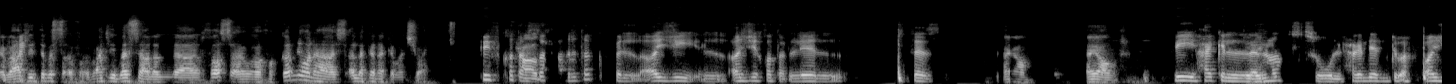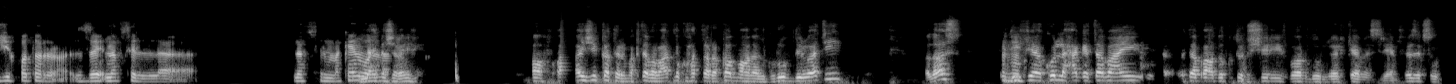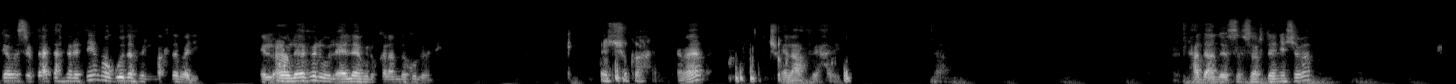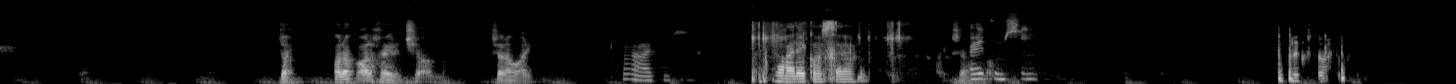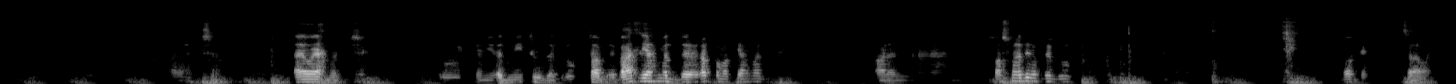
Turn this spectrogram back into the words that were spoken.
ابعت لي انت بس ابعت لي بس على ال- على الخاص فكرني وأنا هسألك أنا كمان شوية. في في قطر حاضر. صح حضرتك في الاي جي الاي جي قطر اللي هي الأستاذ. أي عمر أي عمر. في حاجة ليه؟ ال notes والحاجات دي بتبقى في IG قطر زي نفس ال نفس المكان اللي ولا إحنا شغالين فيه. آه في IG قطر المكتبه هبعت لكم حتى رقمها على ال group دلوقتي. خلاص؟ دي. فيها كل حاجة تبعي وتبع دكتور شريف هي ال chemistry يعني الفيزيكس وال chemistry بتاعتنا إحنا الاثنين موجودة في المكتبة دي. ال O level وال A level والكلام ده كله هناك. شكرا تمام؟ شكرا. العفو يا حبيبي. نعم. حد عنده استفسار تاني يا شباب؟ طيب أراكم على خير إن شاء الله. السلام عليكم. وعليكم السلام. وعليكم السلام. وعليكم السلام. وعليكم السلام. أيوة يا أحمد. Can you add me to the group? طب ابعت لي يا أحمد رقمك يا أحمد على خلاص ما أضيفك للجروب أوكي سلام عليكم.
